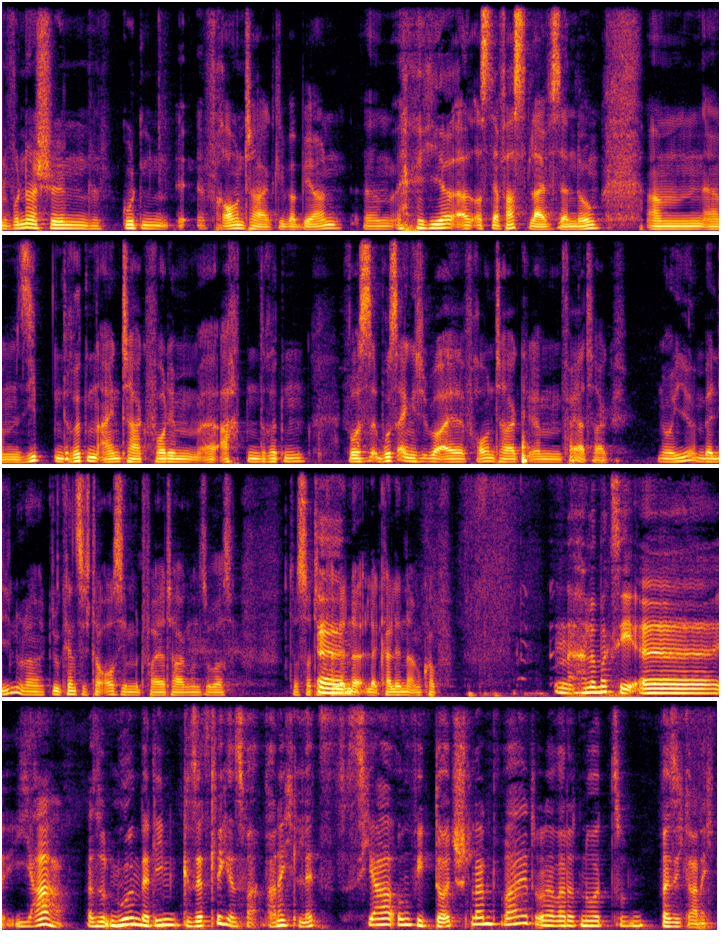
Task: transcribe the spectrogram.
einen wunderschönen guten äh, Frauentag, lieber Björn. Ähm, hier aus der Fast-Live-Sendung am ähm, 7.3., einen Tag vor dem äh, 8.3. Wo ist, wo ist eigentlich überall Frauentag, ähm, Feiertag? Nur hier in Berlin oder du kennst dich doch aus hier mit Feiertagen und sowas? Du hast doch den Ähm. Kalender, Kalender im Kopf. Na, hallo Maxi, äh, ja, also nur in Berlin gesetzlich. Es war, war nicht letztes Jahr irgendwie deutschlandweit oder war das nur zum, weiß ich gar nicht.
